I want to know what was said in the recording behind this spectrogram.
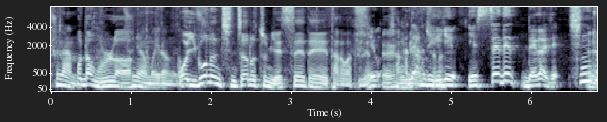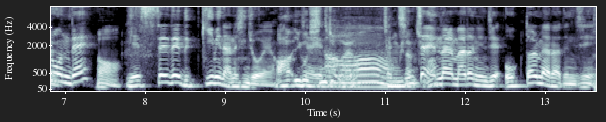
추남, 어 나 몰라. 추녀 뭐 이런 거. 어 이거는 진짜로 좀 옛세대 단어 같은데요. 이거, 근데, 근데 장미단추는. 이게 옛세대 내가 이제 신조어인데 어. 옛세대 느낌이 나는 신조어예요. 아 이거 신조어예요? 아. 진짜 장미단추가? 옛날 말은 이제 옥돌매라든지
